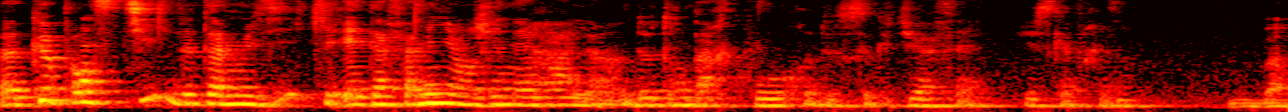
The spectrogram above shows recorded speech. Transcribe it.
Euh, que pense-t-il de ta musique et ta famille en général, hein, de ton parcours, de ce que tu as fait jusqu'à présent? Ben,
